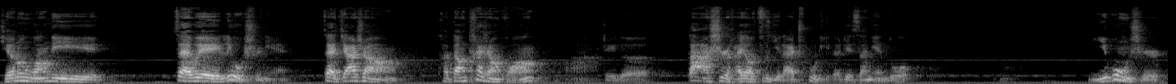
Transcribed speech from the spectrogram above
乾隆皇帝在位六十年，再加上他当太上皇啊，这个大事还要自己来处理的这三年多，一共是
